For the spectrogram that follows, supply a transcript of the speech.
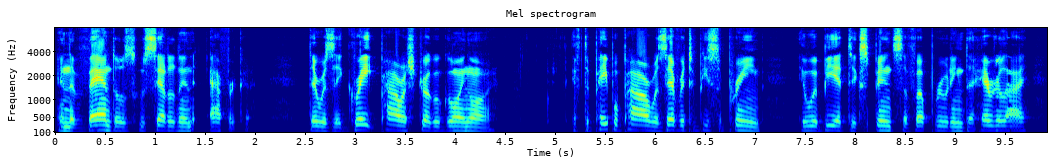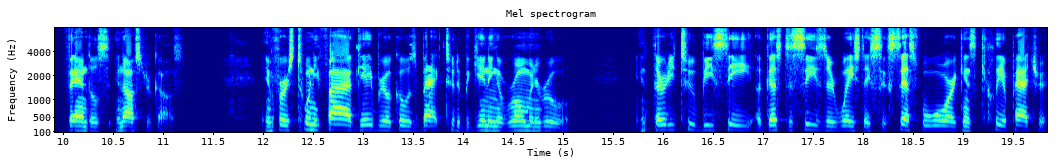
and the Vandals, who settled in Africa. There was a great power struggle going on. If the papal power was ever to be supreme, it would be at the expense of uprooting the Heruli, Vandals, and Ostrogoths. In verse 25, Gabriel goes back to the beginning of Roman rule. In 32 BC, Augustus Caesar waged a successful war against Cleopatra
